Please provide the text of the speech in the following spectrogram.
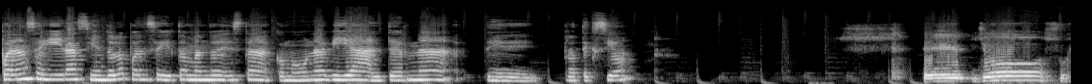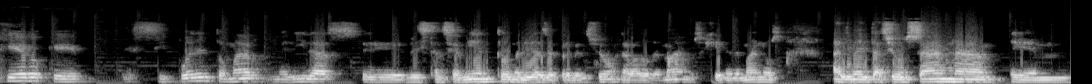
pueden seguir haciéndolo, pueden seguir tomando esta como una vía alterna de protección? Eh, yo sugiero que eh, si pueden tomar medidas de distanciamiento, medidas de prevención, lavado de manos, higiene de manos, alimentación sana, em,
